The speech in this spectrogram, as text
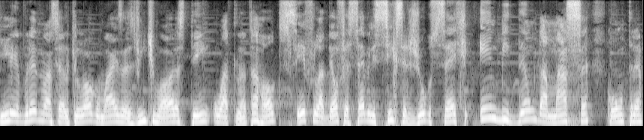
E lembrando, Marcelo, que logo mais às 21 horas tem o Atlanta Hawks e Philadelphia 76ers, jogo 7, embidão da massa contra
